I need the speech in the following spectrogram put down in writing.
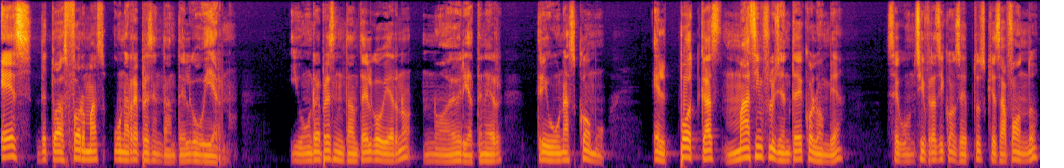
es de todas formas una representante del gobierno. Y un representante del gobierno no debería tener tribunas como el podcast más influyente de Colombia, según cifras y conceptos, que es a fondo,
